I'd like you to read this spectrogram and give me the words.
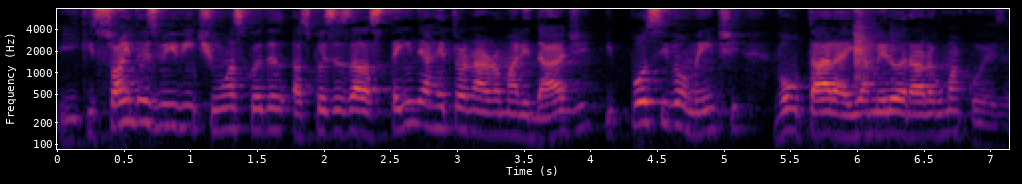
e que só em 2021 as coisas, as coisas elas tendem a retornar à normalidade e possivelmente voltar aí a melhorar alguma coisa.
